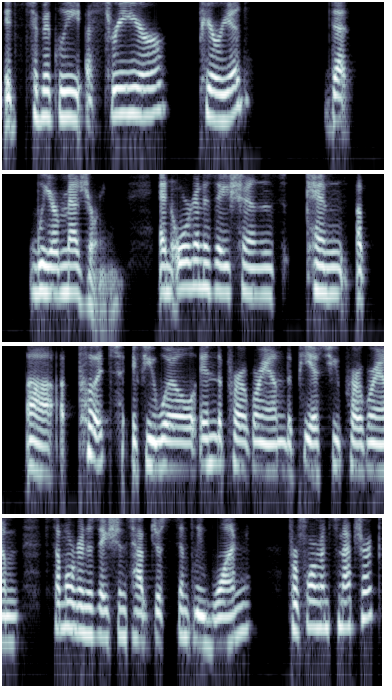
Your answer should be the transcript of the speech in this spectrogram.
It's typically a three year period that we are measuring and organizations can uh, uh, put, if you will, in the program, the PSU program. Some organizations have just simply one performance metric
